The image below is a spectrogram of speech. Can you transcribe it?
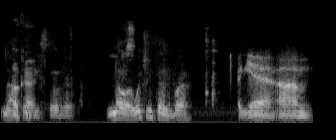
No, okay. still there. Noah, what you think, bro? Yeah. Um,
